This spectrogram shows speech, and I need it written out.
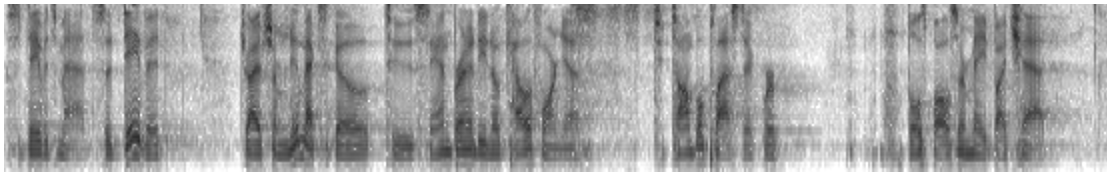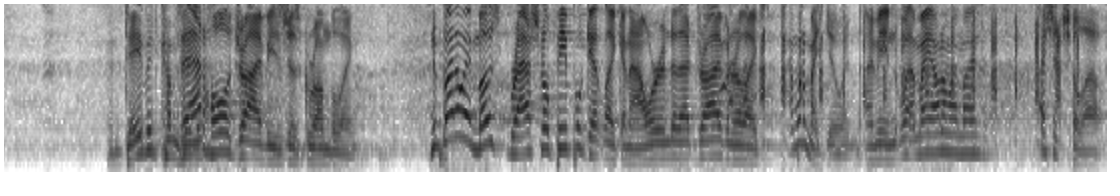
So David's mad. So David drives from New Mexico to San Bernardino, California, to Tombow Plastic, where Bull's balls are made by Chad. And David comes That in. That whole drive, he's just grumbling. By the way, most rational people get like an hour into that drive and are like, what am I doing? I mean, what, am I out of my mind? I should chill out.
